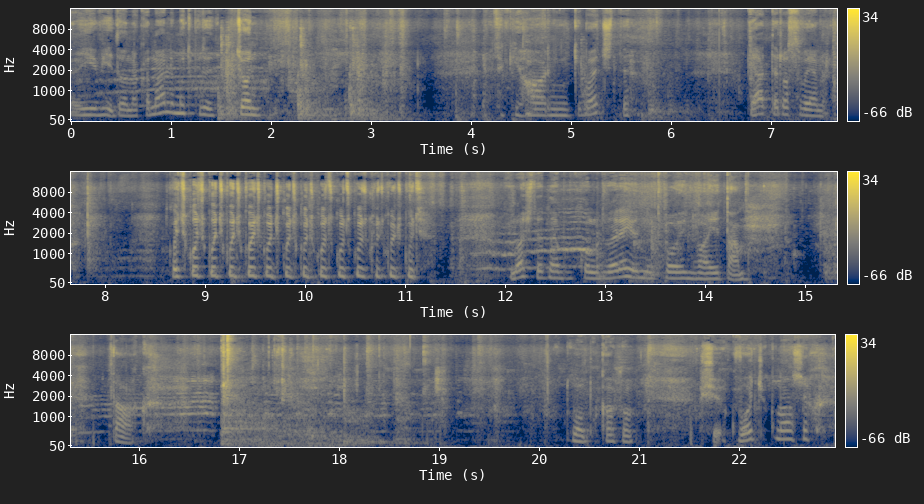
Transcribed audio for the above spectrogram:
є відео на каналі, ми тут Тьонь. Такі гарненькі, бачите? П'ятеро свинок. Куч, куч, куч, куч, куч, куч, куч, куч, куч, куч, куч, куч, куч, куч. Бачите, одне коло дверей, одне твоє, два і там. Так. Вам покажу ще квочок наших.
